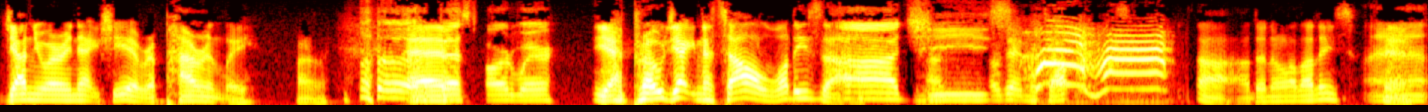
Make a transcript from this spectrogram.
January next year, apparently. Apparently. Um, Best hardware. Yeah, Project Natal. What is that? Ah, jeez. Ah, I don't know what that is. Yeah. Uh,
